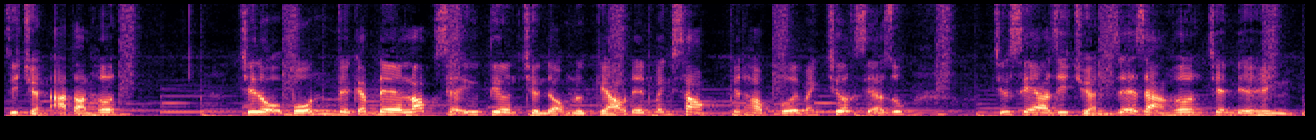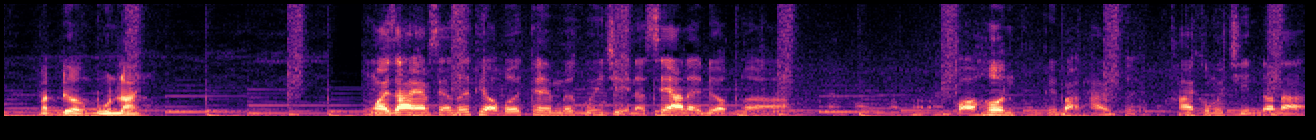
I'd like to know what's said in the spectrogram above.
di chuyển an toàn hơn. Chế độ 4 VKD Lock sẽ ưu tiên chuyển động lực kéo đến bánh sau kết hợp với bánh trước sẽ giúp chiếc xe di chuyển dễ dàng hơn trên địa hình mặt đường bùn lầy. Ngoài ra em sẽ giới thiệu với thêm với quý anh chị là xe này được uh, có hơn phiên bản 2019 đó là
